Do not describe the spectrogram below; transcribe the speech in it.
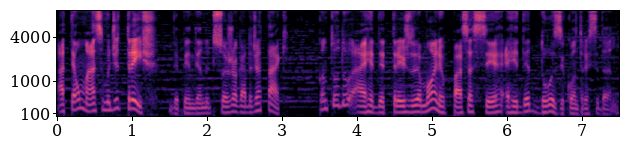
até um máximo de 3, dependendo de sua jogada de ataque. Contudo, a RD3 do demônio passa a ser RD12 contra esse dano.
